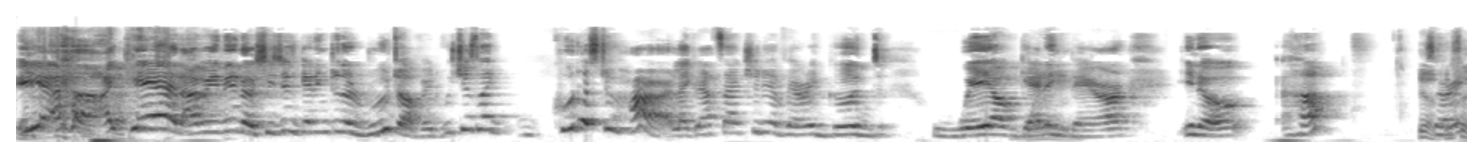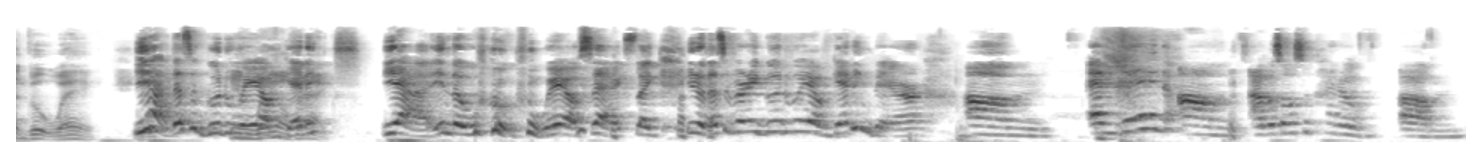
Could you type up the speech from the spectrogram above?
Yeah, I can't. I mean, you know, she's just getting to the root of it, which is like kudos to her. Like that's actually a very good way of getting Way. there. You know, huh? Yeah, that's a good way. Yeah, that's a good In way of getting. X. yeah in the way of sex like you know that's a very good way of getting there um and then um i was also kind of um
